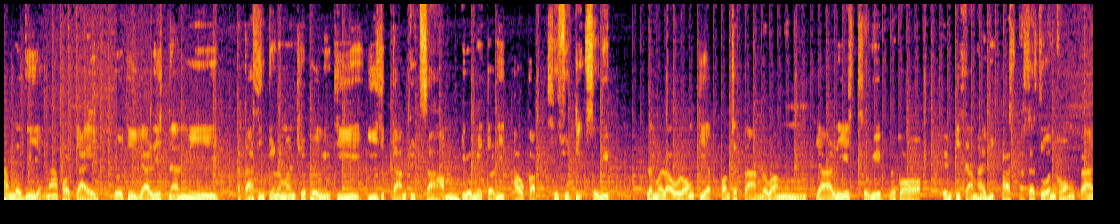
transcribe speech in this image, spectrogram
ทำได้ดีอย่างน่าพอใจ โดยที่ Yaris นั้นมีอัตราสิ้นเปลืองน้ำมันเชื้อเพลิงอยู่ที่ 23.3 กิโลเมตรต่อลิตรเท่ากับ Suzuki Swift และเมื่อเราลองเทียบความแตกต่างระหว่าง Yaris Swift แล้วก็ MG3 Hybrid Plus สัดส่วนของการ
